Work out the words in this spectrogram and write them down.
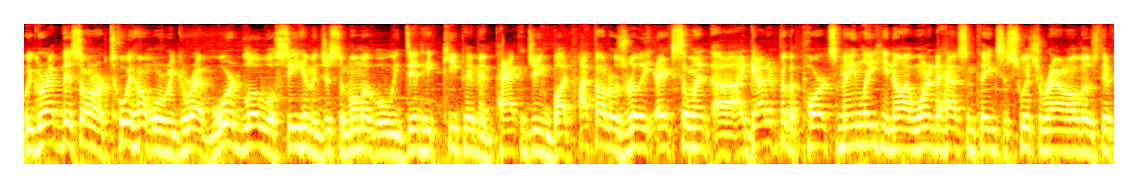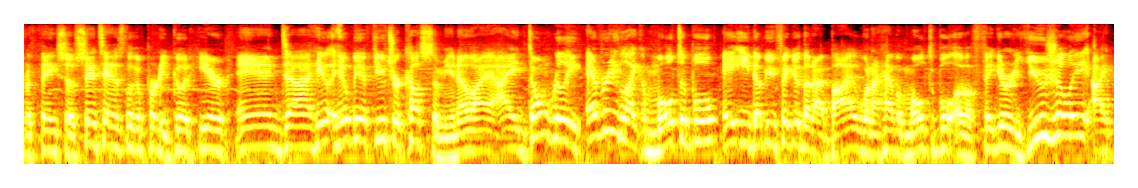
We grabbed this on our toy hunt where we grabbed Wardlow. We'll see him in just a moment, but we did keep him in packaging, but I thought it was really excellent. Uh, I got it for the parts mainly. You know, I wanted to have some things to switch around, all those different things, so Santana's looking pretty good here, and uh, he'll, he'll be a future custom, you know. I, I don't really, every, like, multiple AEW figure that I buy when I have a multiple of a figure, usually I,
